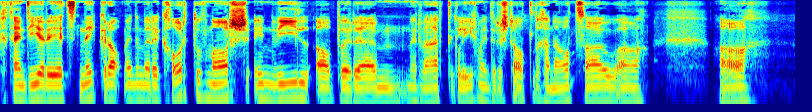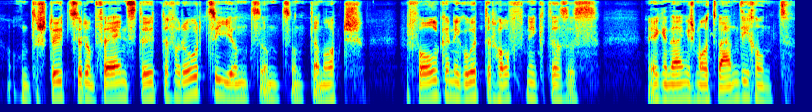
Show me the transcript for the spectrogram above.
Ich tendiere jetzt nicht gerade mit einem Rekordaufmarsch in Wiel, aber ähm, wir werden gleich mit einer stattlichen Anzahl an, an Unterstützer und Fans dort vor Ort sein und, und, und den Match verfolgen in guter Hoffnung, dass es irgendwann mal die Wende kommt.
